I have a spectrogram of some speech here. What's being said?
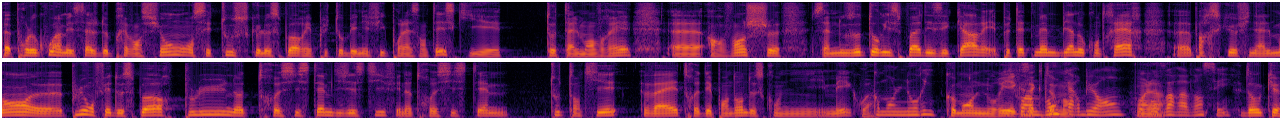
Bah, pour le coup, un message de prévention. On sait tous que le sport est plutôt bénéfique pour la santé, ce qui est totalement vrai. Euh, en revanche, ça ne nous autorise pas des écarts et peut-être même bien au contraire, euh, parce que finalement, euh, plus on fait de sport, plus notre système digestif et notre système tout entier va être dépendant de ce qu'on y met, quoi. Comment on le nourrit Comment on le nourrit Il faut exactement. un bon carburant pour Voilà. pouvoir avancer. Donc euh,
